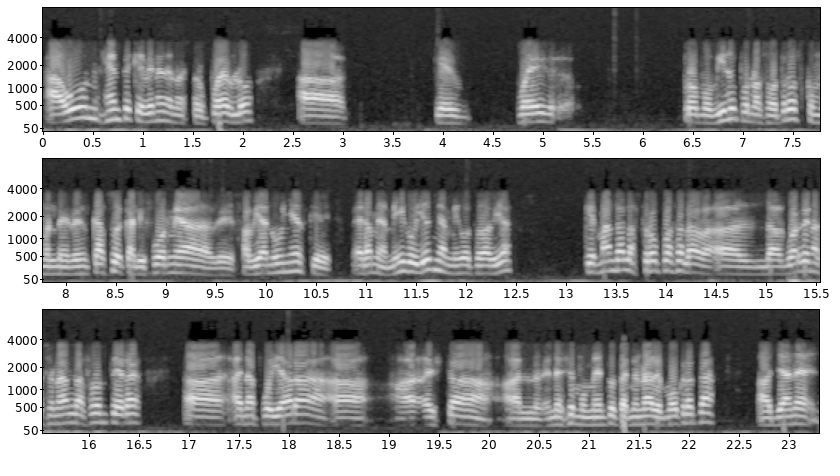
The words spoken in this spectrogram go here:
aún gente que viene de nuestro pueblo que fue promovido por nosotros como en el caso de California de Fabián Núñez que era mi amigo y es mi amigo todavía que manda las tropas a la, Guardia Nacional a la frontera en apoyar a, a, a esta en ese momento también una demócrata a Janet,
